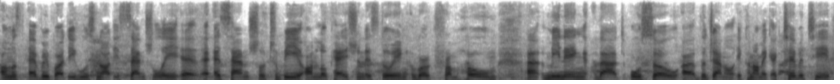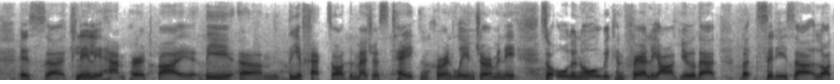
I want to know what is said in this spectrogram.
almost everybody who is not essentially uh, essential to be on location is doing work from home, uh, meaning that also uh, the general economic activity is uh, clearly hampered by the um, the effects or the measures taken currently in Germany. So all in all, we can fairly argue that, that cities are a lot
